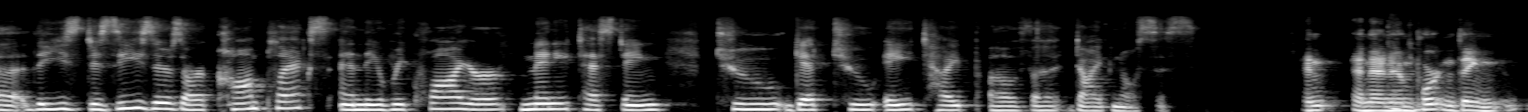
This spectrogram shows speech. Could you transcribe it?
uh, these diseases are complex and they require many testing to get to a type of uh, diagnosis. And, and an important thing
